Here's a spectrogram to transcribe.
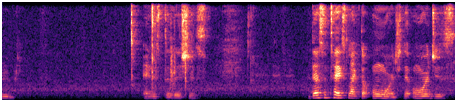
Mm. And it's delicious. It doesn't taste like the orange. The orange is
